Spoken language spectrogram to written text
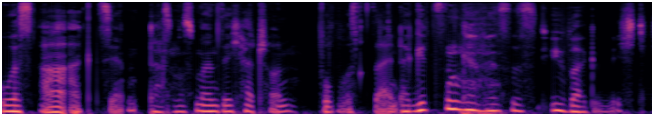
USA-Aktien. Das muss man sich halt schon bewusst sein. Da gibt es ein gewisses Übergewicht.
